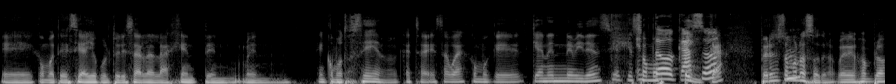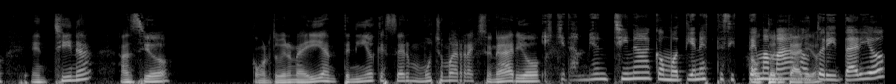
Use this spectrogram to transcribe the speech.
eh, como te decía yo, culturizar a la gente en, en, en cómo toser, ¿cachai? Esas weas como que quedan en evidencia que En somos todo caso- penca, pero eso somos ¿Mm? nosotros. Por ejemplo, en China han sido como lo tuvieron ahí, han tenido que ser mucho más reaccionarios. Es que también China, como tiene este sistema más Autoritario.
